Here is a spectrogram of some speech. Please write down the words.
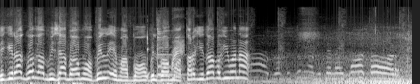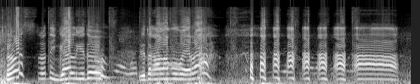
Dikira gua nggak bisa bawa mobil, eh mau bawa mobil bawa motor gitu apa gimana? pikir nggak bisa naik motor Terus lu tinggal gitu di tengah lampu merah?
